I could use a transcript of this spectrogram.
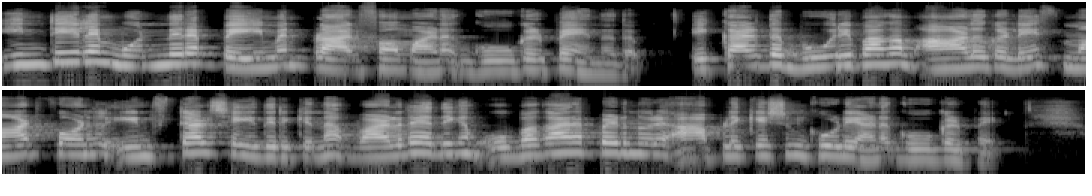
ഇന്ത്യയിലെ മുൻനിര പേയ്മെന്റ് പ്ലാറ്റ്ഫോമാണ് ഗൂഗിൾ പേ എന്നത്. ഇക്കാലത്ത് ഭൂരിഭാഗം ആളുകളുടെ സ്മാർട്ട് ഫോണിൽ ഇൻസ്റ്റാൾ ചെയ്തിരിക്കുന്ന വളരെയധികം ഉപകാരപ്പെടുന്ന ഒരു ആപ്ലിക്കേഷൻ കൂടിയാണ് ഗൂഗിൾ പേ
